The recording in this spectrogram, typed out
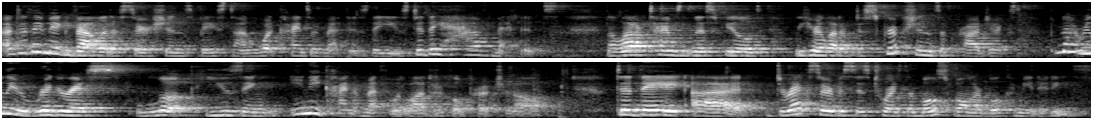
uh, do they make valid assertions based on what kinds of methods they use? Did they have methods? And a lot of times in this field, we hear a lot of descriptions of projects, but not really a rigorous look using any kind of methodological approach at all. Did they uh, direct services towards the most vulnerable communities?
